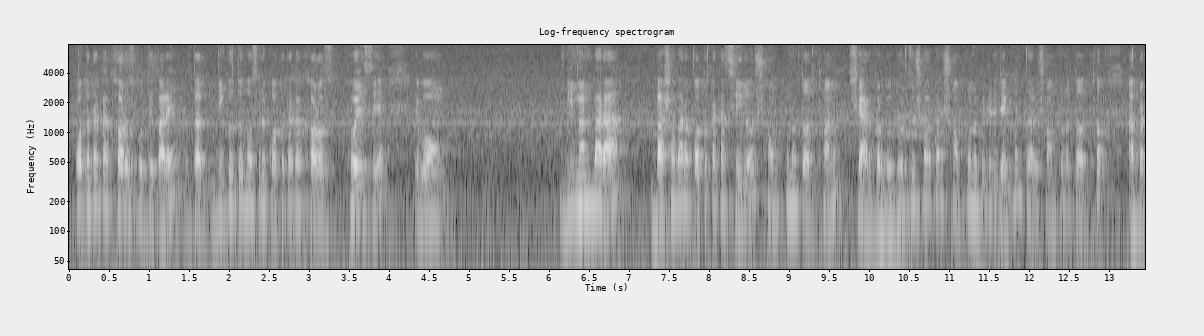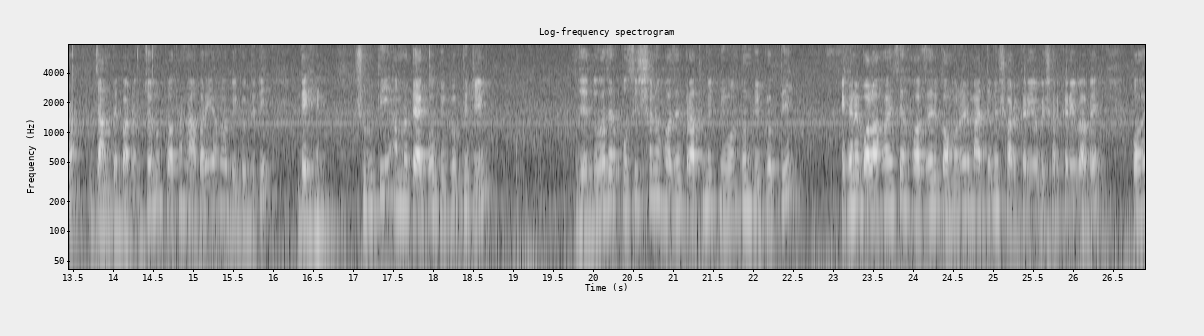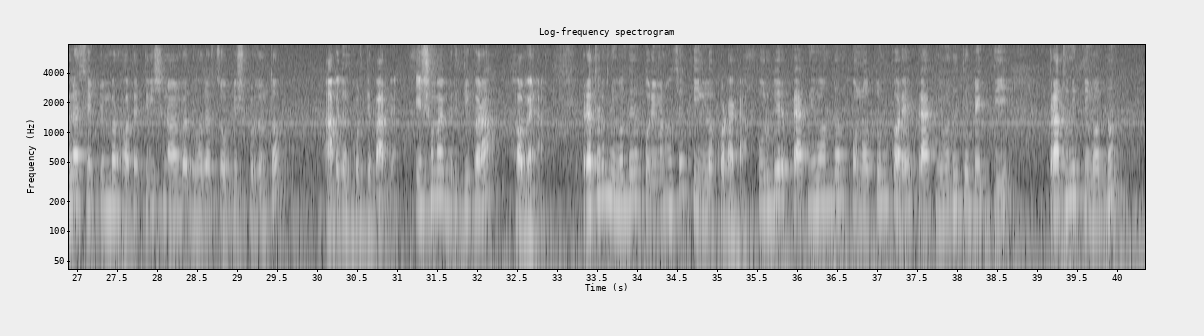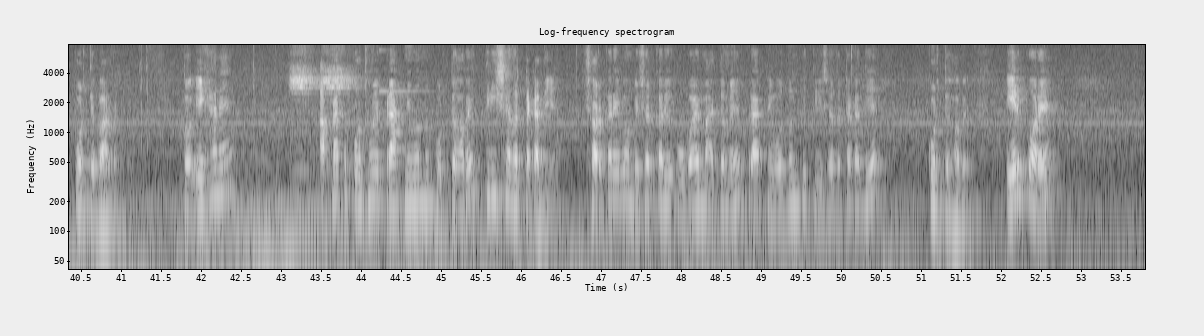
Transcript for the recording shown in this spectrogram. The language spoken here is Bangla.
কত টাকা খরচ হতে পারে, অর্থাৎ বিগত বছরে কত টাকা খরচ হয়েছে এবং বিমান ভাড়া বাসা ভাড়া কত টাকা ছিল, সম্পূর্ণ তথ্য আমি শেয়ার করব। ধৈর্য সহকারে সম্পূর্ণ ভিডিওটি দেখবেন, তাহলে সম্পূর্ণ তথ্য আপনারা জানতে পারবেন। চলুন কথা না বাড়িয়ে আমরা বিজ্ঞপ্তিটি দেখে নিই। শুরুতেই আমরা দেখব বিজ্ঞপ্তিটি যে দু হাজার সনে হজের প্রাথমিক নিবন্ধন বিজ্ঞপ্তি। এখানে বলা হয়েছে, হজের গমনের মাধ্যমে সরকারি ও বেসরকারিভাবে পহেলা সেপ্টেম্বর হতে তিরিশ নভেম্বর দু হাজার চব্বিশ পর্যন্ত আবেদন করতে পারবে। এ সময় বৃদ্ধি করা হবে না। প্রাথমিক নিবন্ধনের পরিমাণ হচ্ছে তিন লক্ষ টাকা। পূর্বের প্রাক নিবন্ধন ও নতুন করে প্রাক নিবন্ধিত ব্যক্তি প্রাথমিক নিবন্ধন করতে পারবে। তো এখানে আপনাকে প্রথমে প্রাক নিবন্ধন করতে হবে তিরিশ হাজার টাকা দিয়ে। সরকারি এবং বেসরকারি উভয়ের মাধ্যমে প্রাক নিবন্ধন ফি তিরিশ হাজার টাকা দিয়ে করতে হবে। এরপরে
